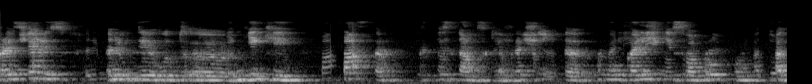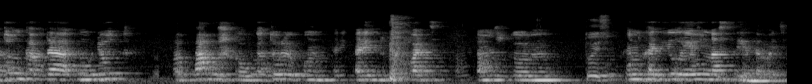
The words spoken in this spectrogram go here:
обращались люди, вот э, некий пастор протестантский обращался к моему коллеге с вопросом о том, когда умрет бабушка, у которой он арендует квартиру, потому что То есть... он хотел ее унаследовать.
